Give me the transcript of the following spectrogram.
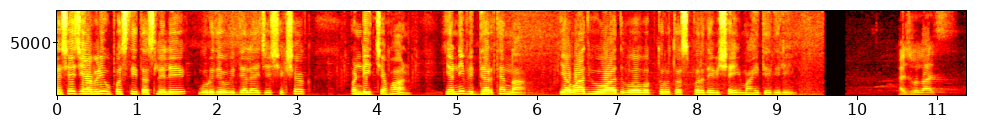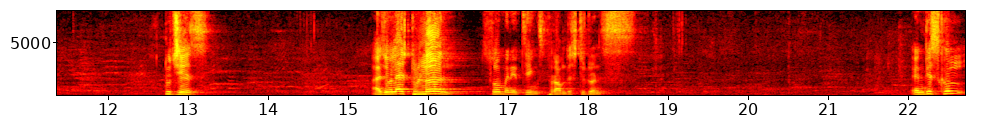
तसेच यावेळी उपस्थित असलेले गुरुदेव विद्यालयाचे शिक्षक पंडित चव्हाण यांनी विद्यार्थ्यांना या वादविवाद व वक्तृत्व स्पर्धेविषयी माहिती दिली. As well as to judge, as well as to learn. So many things from the students. In this school,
